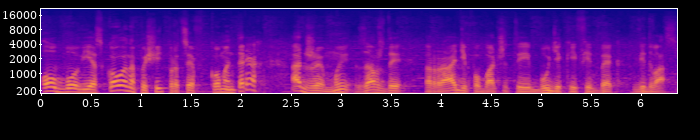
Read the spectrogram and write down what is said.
обов'язково напишіть про це в коментарях, адже ми завжди раді побачити будь-який фідбек від вас.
